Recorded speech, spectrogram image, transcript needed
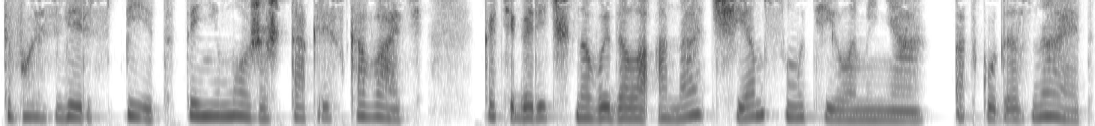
«Твой зверь спит, ты не можешь так рисковать», — категорично выдала она, чем смутила меня. Откуда знает?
